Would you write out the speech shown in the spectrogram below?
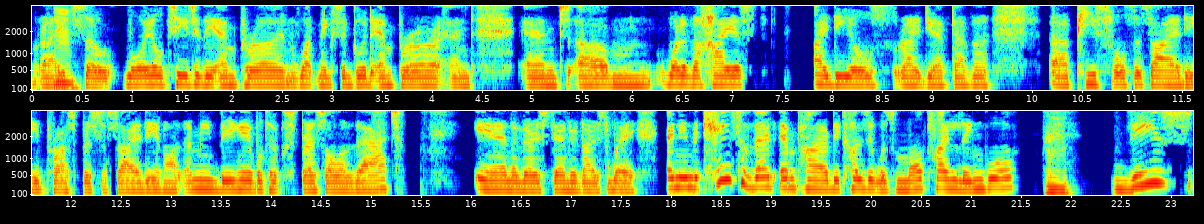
right? Mm. So loyalty to the emperor and what makes a good emperor, and and um, what are the highest ideals, right? You have to have a, a peaceful society, prosperous society, and all. I mean, being able to express all of that in a very standardized way. And in the case of that empire, because it was multilingual, Mm. These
